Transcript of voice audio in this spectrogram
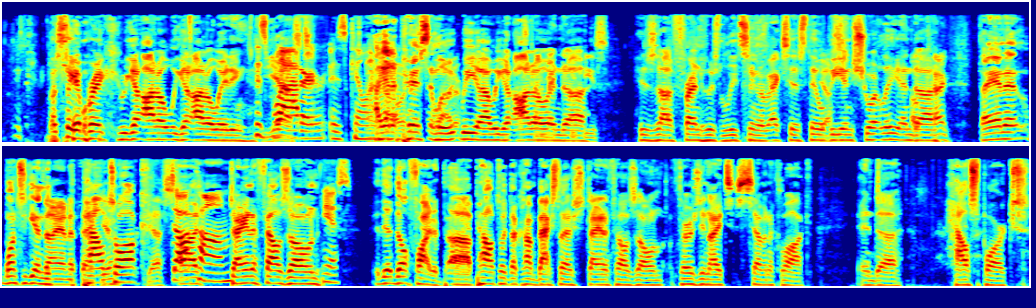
Let's take a break. We got Otto. We got Otto waiting. His Yes. bladder is killing I him. got to Oh, piss, and we, we uh, we got Otto and make uh, peepees. his uh, friend who's the lead singer of Exodus. They will be in shortly. And uh, Okay. Diana, once again, the Diana, thank Pal you. Talk. Yes. Dot uh, com. Diana Falzone. Yes. They- They'll find it. Uh, paltalk.com backslash Diana Falzone. Thursday nights, 7 o'clock. And uh, Hal Sparks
